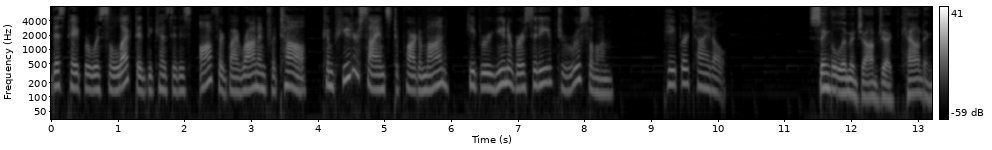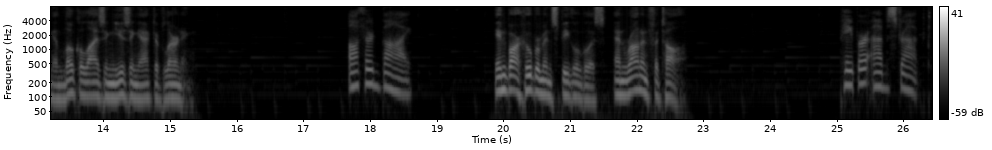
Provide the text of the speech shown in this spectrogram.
This paper was selected because it is authored by Ronen Fattal, Computer Science Department, Hebrew University of Jerusalem. Paper title Single Image Object Counting and Localizing Using Active Learning. Authored by Inbar Huberman Spiegelglass and Ronen Fattal. Paper Abstract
